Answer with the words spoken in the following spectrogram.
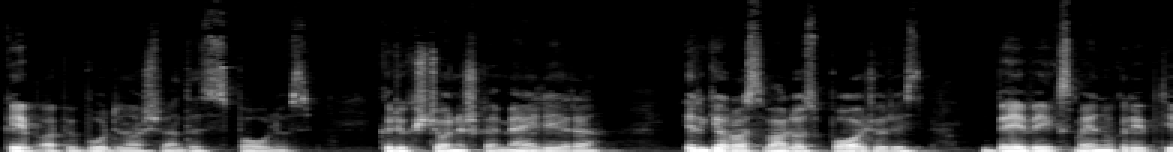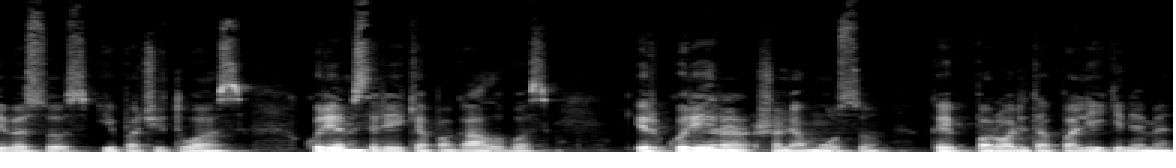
kaip apibūdino Šventasis Paulius. Krikščioniška meilė yra ir geros valios požiūris, bei veiksmai nukreipti visus, ypač į tuos, kuriems reikia pagalbos ir kurie yra šalia mūsų, kaip parodyta palyginime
